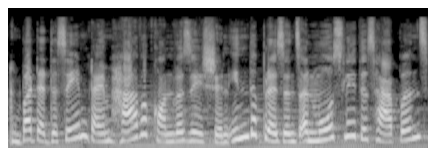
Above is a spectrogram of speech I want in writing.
But at the same time have a conversation in the presence and mostly this happens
